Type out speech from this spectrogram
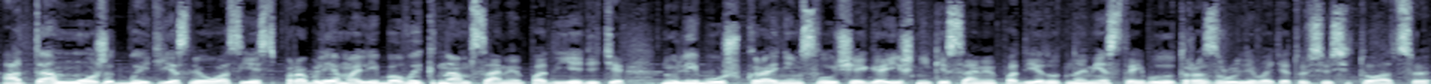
А там, может быть, если у вас есть проблема, либо вы к нам сами подъедете, ну, либо уж в крайнем случае гаишники сами подъедут на место и будут разруливать эту всю ситуацию.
